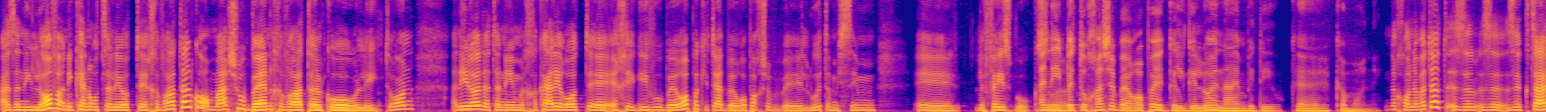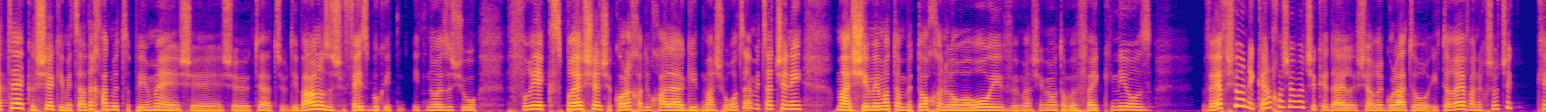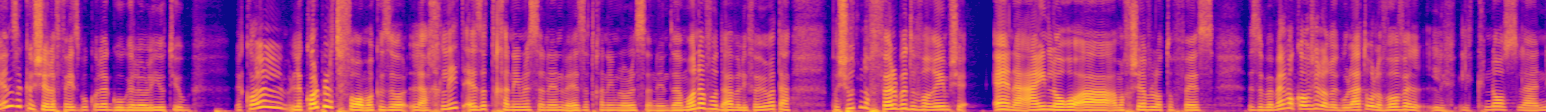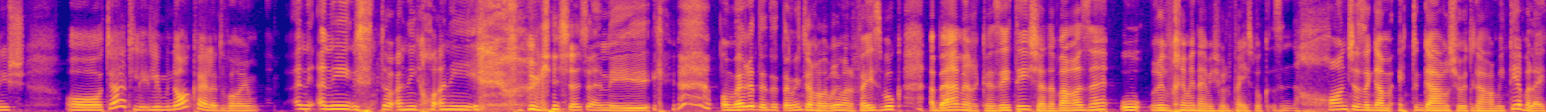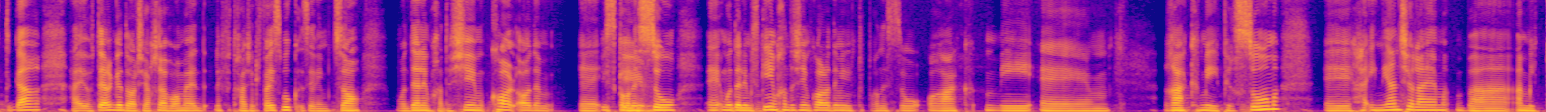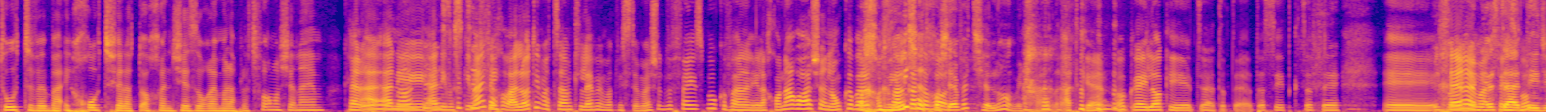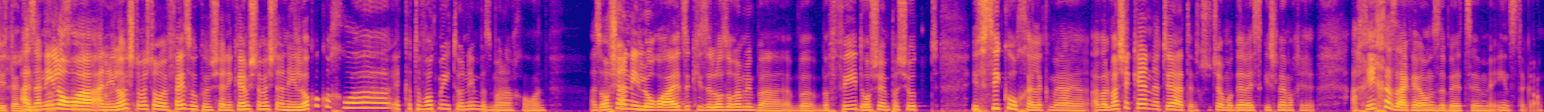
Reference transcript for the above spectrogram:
אז אני לא, ואני כן רוצה להיות אה, חברת טלקו, או משהו בין חברת טלקו לעיתון. אני לא יודעת, אני מחכה לראות איך יגיבו באירופה, כי את יודעת, באירופה עכשיו העלו את המיסים לפייסבוק. זאת אני אומרת- בטוחה שבאירופה יגלגלו עיניים בדיוק אה, כמוני. נכון, אבל את יודעת, זה, זה, זה קצת אה, קשה, כי מצד אחד מצפים, אה, שאת יודעת, דיברנו על זה, שפייסבוק ית- ייתנו איזשהו free expression, שכל אחד יוכל להגיד מה שהוא רוצה, מצד שני, מאשימים אותם בתוכן לא ראוי, ומאשימים אותם ב fake news. ואיפשהו אני כן חושבת שכדאי שהרגולטור יתערב, אני חושבת שכן זה קשה לפייסבוק או לגוגל או ליוטיוב, לכל, לכל פלטפורמה כזו, להחליט איזה תכנים לסנן ואיזה תכנים לא לסנן. זה המון עבודה, ולפעמים אתה פשוט נופל בדברים שאין, העין לא רואה, המחשב לא תופס, וזה באמת מקום של הרגולטור לבוא ולקנוס, להעניש, או את יודעת, למנוע כאלה דברים. אני, אני, טוב, אני, אני מרגישה שאני אומרת את זה תמיד כשאנחנו מדברים על פייסבוק. הבעיה המרכזית היא שהדבר הזה הוא רווחי מדי בשביל פייסבוק. זה נכון שזה גם אתגר שהוא אתגר אמיתי, אבל האתגר היותר גדול שעכשיו עומד לפתחה של פייסבוק זה למצוא מודלים חדשים, כל עוד הם אה. יתפרנסו, אה, מודלים עסקיים חדשים, כל עוד הם יתפרנסו רק מ... אה, רק מפרסום. Uh, העניין שלהם באמיתות ובאיכות של התוכן שזורם על הפלטפורמה שלהם. כן, הוא מאוד, אני, אה, אני מסכימה. איתך, אני לא יודעת אם את שמת לב אם את משתמשת בפייסבוק, אבל אני לאחרונה רואה שאני לא מקבלת מחמיא בכלל לי שאת כתבות. חושבת שלא, מיכל. את כן? אוקיי, לא, כי את יודעת, את- את עשית קצת אה, אה, חרם אני על פייסבוק. אז אני. לא רואה, אני לא משתמשת בפייסבוק, וכשאני כן משתמשת, אני לא כל כך רואה כתבות מעיתונים בזמן האחרון. אז או שאני לא רואה את זה כי זה לא זורם לי בפיד, או שהם פשוט הפסיקו חלק מה... אבל מה שכן, את יודעת, אני חושבת שהמודל העסקי שלהם הכי, הכי חזק היום זה בעצם אינסטגרם.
